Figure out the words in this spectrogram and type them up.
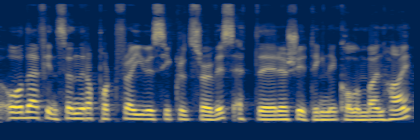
og det fins en rapport fra US Secret Service etter skytingen i Columbine High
